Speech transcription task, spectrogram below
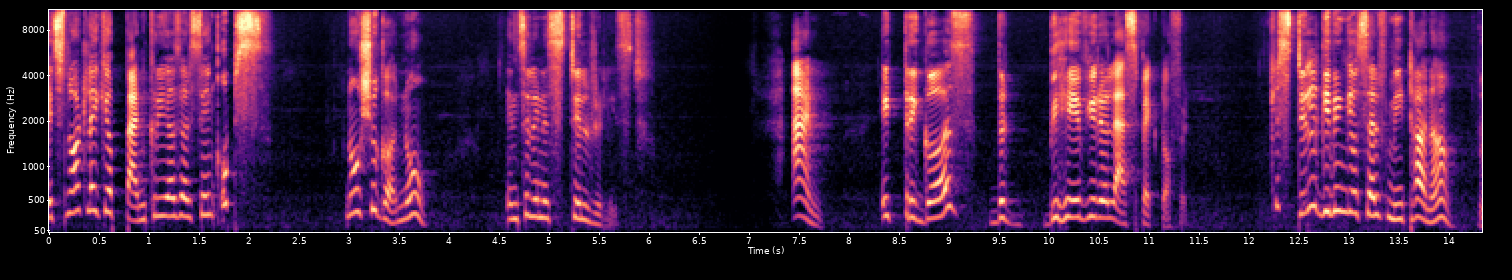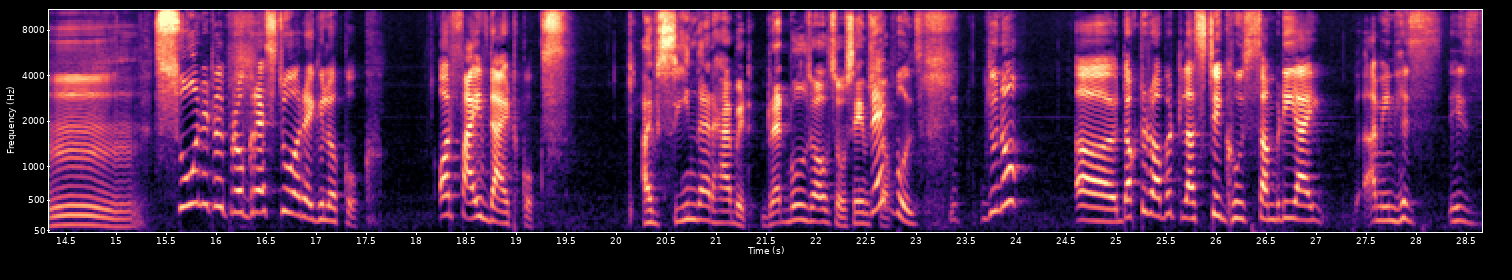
It's not like your pancreas are saying, oops, no sugar, no insulin is still released. And it triggers the behavioral aspect of it. You're still giving yourself meetha, na? Soon it will progress to a regular Coke or five Diet Cokes. I've seen that habit. Red Bulls also, same Red stuff. Bulls. You know, uh, Dr. Robert Lustig, who's somebody I, I mean, his his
